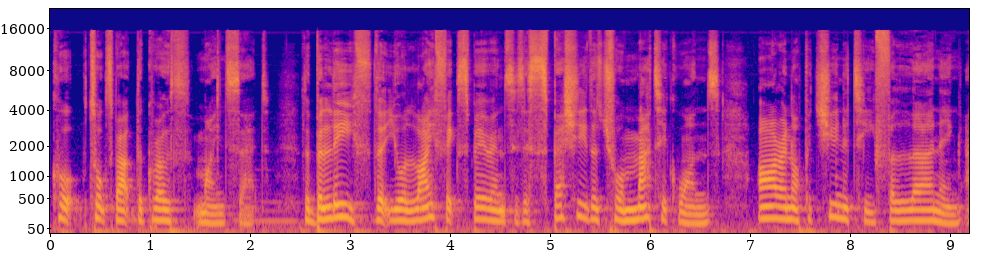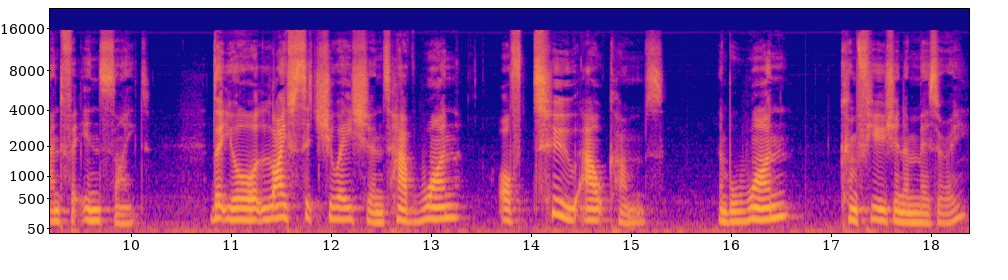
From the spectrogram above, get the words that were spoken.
co- talks about the growth mindset. The belief that your life experiences, especially the traumatic ones, are an opportunity for learning and for insight. That your life situations have one of two outcomes. Number one, confusion and misery.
